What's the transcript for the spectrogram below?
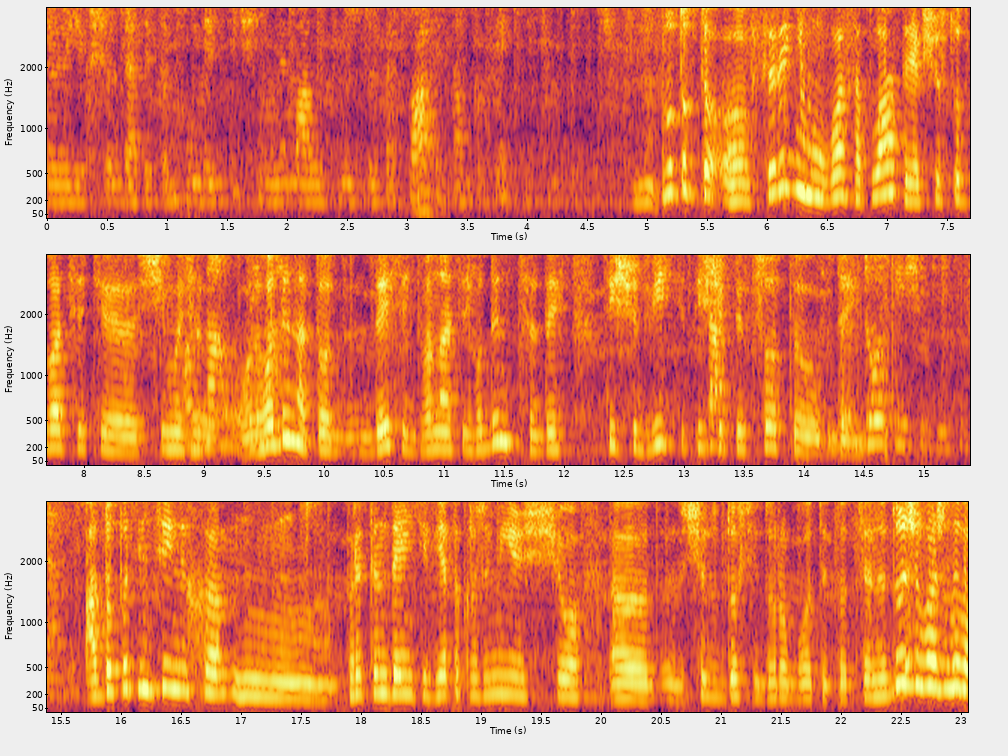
е, якщо взяти там грудень січень, вони мали плюс до зарплати там по 5-8 тисяч. Ну тобто е, в середньому у вас оплата, якщо 120 з чимось Одна година. година, то 10-12 годин це десь 1200-1500 в день. до 1200, да. А до потенційних е, м, претендентів, я так розумію, що е, щодо досвіду роботи, то це не дуже важливо.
